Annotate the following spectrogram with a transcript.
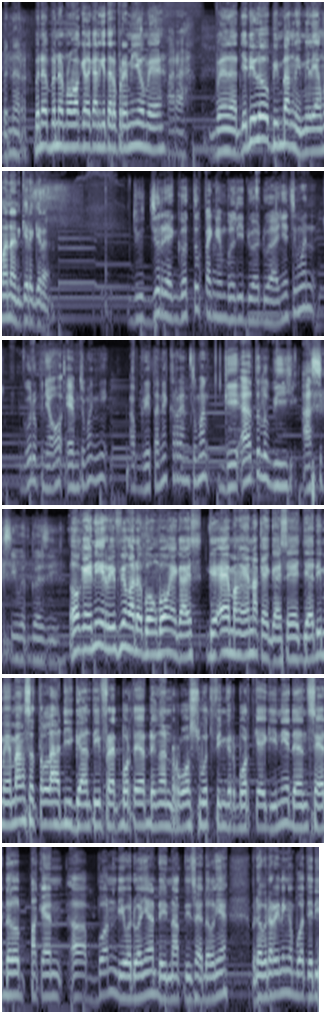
Bener. Bener-bener mewakilkan gitar premium ya? Parah. Bener. Jadi lu bimbang nih milih yang mana nih kira-kira? Jujur ya gue tuh pengen beli dua-duanya cuman gue udah punya OM cuman ini upgrade-annya keren. Cuman GA tuh lebih asik sih buat gue sih. Oke ini review nggak ada bohong-bohong ya guys. GA emang enak ya guys ya. Jadi memang setelah diganti fretboardnya dengan rosewood fingerboard kayak gini Dan saddle pakai uh, bond di dua-duanya di nut di saddlenya Benar-benar ini ngebuat jadi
